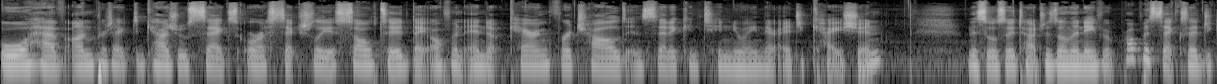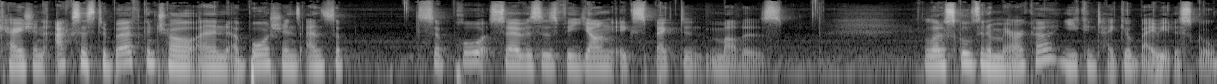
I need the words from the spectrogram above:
or have unprotected casual sex or are sexually assaulted, they often end up caring for a child instead of continuing their education. This also touches on the need for proper sex education, access to birth control and abortions, and su- support services for young expectant mothers. A lot of schools in America, you can take your baby to school,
